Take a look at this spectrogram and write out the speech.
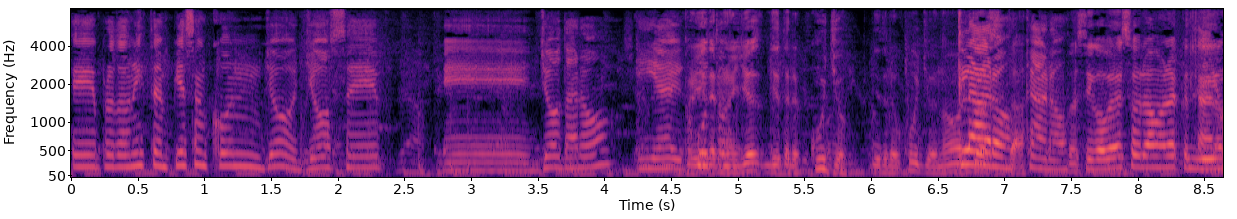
eh, protagonistas empiezan con yo, Joseph, eh, Yotaro y eh, Pero yo te, lo- yo, yo te lo escucho, yo te lo escucho, ¿no? Claro, Joestar. claro. Pero sí, por eso lo vamos a hablar cuando Claro.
